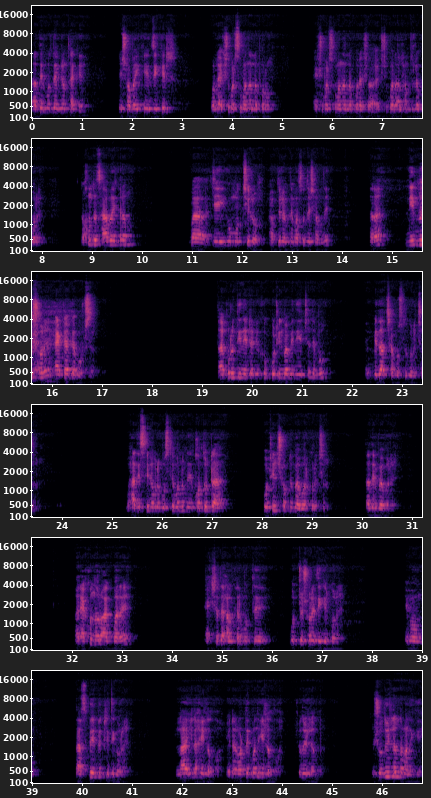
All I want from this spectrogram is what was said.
তাদের মধ্যে একজন থাকে, যে সবাইকে জিকির বলে একশো বার সুমান আল্লাহ পড়ো, একশো বার সুমান আল্লাহ পরে একশো একশো বার আলহামদুলিল্লাহ পরে তখন তো সাহাবা একরাম বা যে উম্মত ছিল আব্দুল আবনে মাসুদের সামনে, তারা নিম্ন স্বরে একা একা বসছে। তারপরে তিনি এটাকে খুব কঠিনভাবে নিয়েছেন এবং বেদাত সাব্যস্ত করেছেন। হাদিস থেকে আমরা বুঝতে পারলাম যে কতটা কঠিন শব্দ ব্যবহার করেছেন তাদের ব্যাপারে। আর এখন আরও আকবারে একসাথে হালকার মধ্যে উচ্চ স্বরে জিকির করে এবং তাসবির বিকৃতি করে। লা ইলাহা ইল্লাল্লাহ, এটার অর্ধেক মানে ইল্লাল্লাহ, শুধু ইল্লাল্লাহ। শুধু ইল্লাল্লাহ মানে কি?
